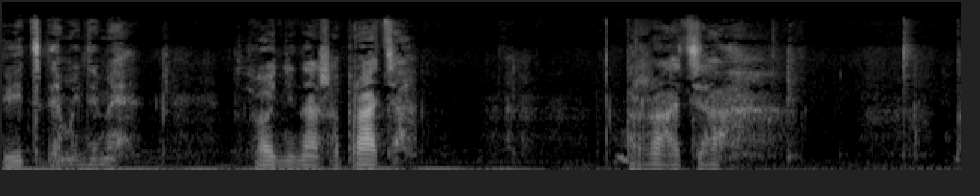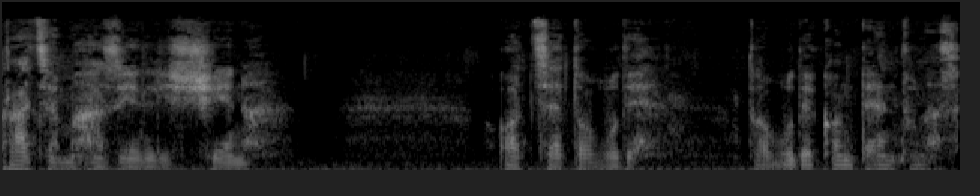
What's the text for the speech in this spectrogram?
Дивіться, де ми йдемо. Сьогодні наша праця. Праця. Праця магазин Ліщина. Оце то буде. То буде контент у нас.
